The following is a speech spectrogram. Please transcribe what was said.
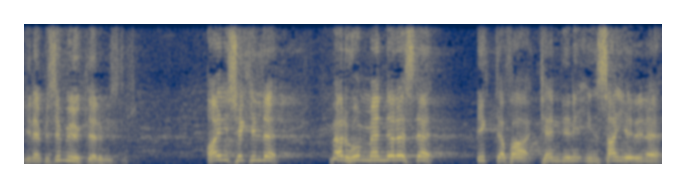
yine bizim büyüklerimizdir. Aynı şekilde merhum Menderes de ilk defa kendini insan yerine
